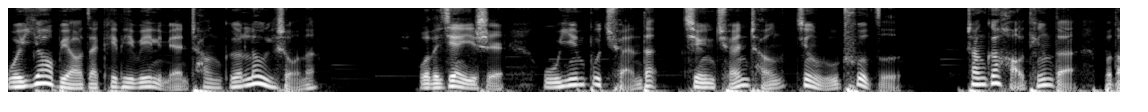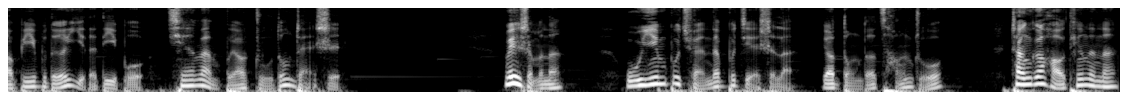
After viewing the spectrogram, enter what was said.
我要不要在 KTV 里面唱歌露一手呢？我的建议是，五音不全的，请全程静如处子；唱歌好听的，不到逼不得已的地步，千万不要主动展示。为什么呢？五音不全的不解释了，要懂得藏拙。唱歌好听的呢，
